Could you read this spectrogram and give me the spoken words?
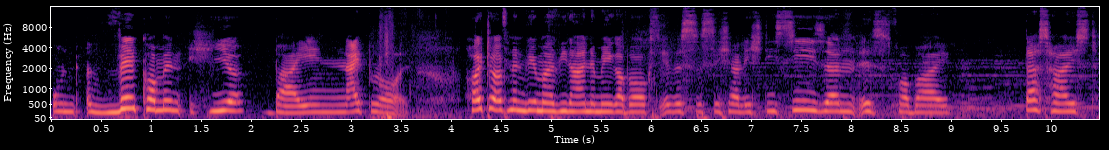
und willkommen hier bei Night Brawl. Heute öffnen wir mal wieder eine Megabox. Ihr wisst es sicherlich, die Season ist vorbei. Das heißt,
